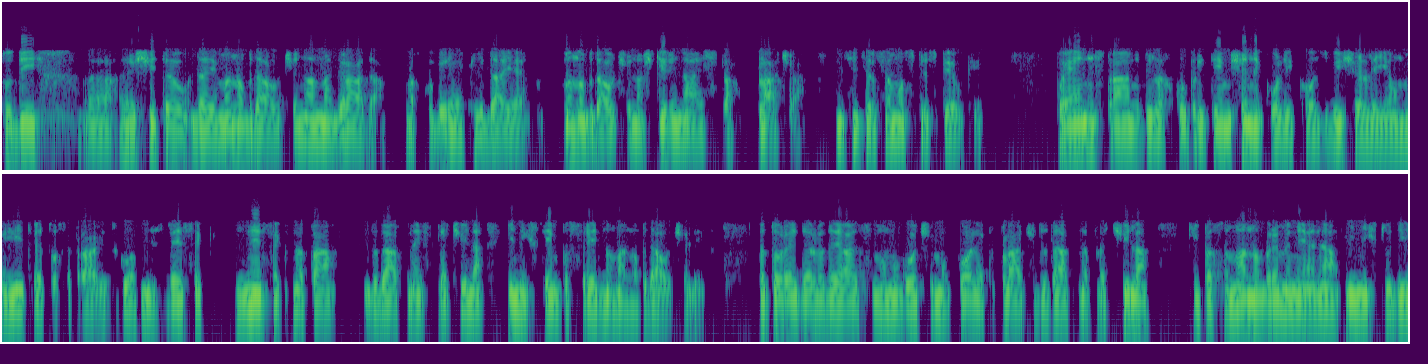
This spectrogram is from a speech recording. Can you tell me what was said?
tudi eh, rešitev, da je manj obdavčena nagrada. Lahko bi rekli, da je manj obdavčena 14. plača in sicer samo s prispevki. Po eni strani bi lahko pri tem še nekoliko zvišali omejitve, to se pravi zgornji znesek na ta dodatna izplačila in jih s tem posredno manj obdavčili. Torej, delodajalcem omogočimo poleg plač dodatna plačila, ki pa so manj obremenjena in jih tudi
